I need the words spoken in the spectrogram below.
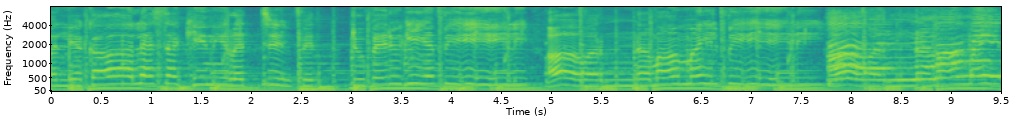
ബാല്യകാല സഖി നിറച്ച് പെറ്റു പെരുകിയ പീലി ആവർണമാമയിൽ പീലി. ആവർണമാമയിൽ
